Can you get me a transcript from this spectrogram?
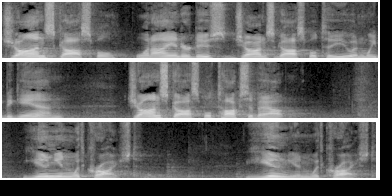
John's gospel, when I introduce John's gospel to you and we began, John's gospel talks about union with Christ. Union with Christ.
